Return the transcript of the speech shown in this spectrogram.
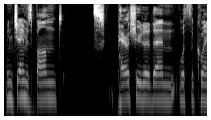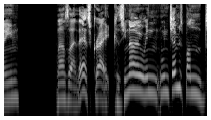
when James Bond parachuted in with the Queen? And I was like, that's great because you know when when James Bond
